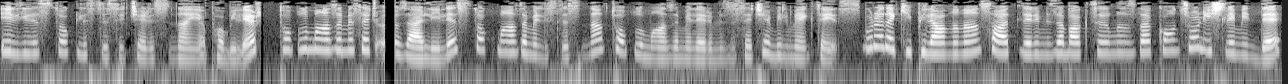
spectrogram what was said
ilgili stok listesi içerisinden yapabilir. Toplu malzeme seç özelliğiyle stok malzeme listesinden toplu malzemelerimizi seçebilmekteyiz. Buradaki planlanan saatlerimize baktığımızda kontrol işleminde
